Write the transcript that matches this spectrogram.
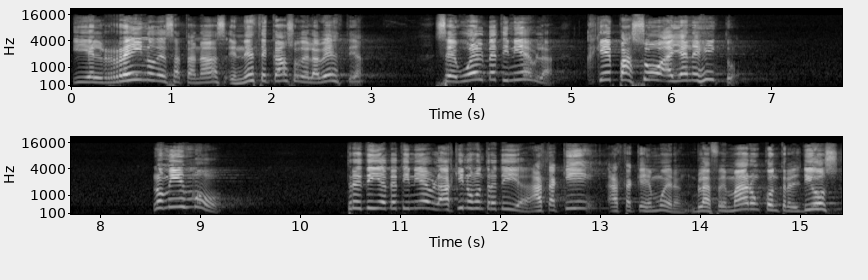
Y el reino de Satanás, en este caso de la bestia, se vuelve tiniebla. ¿Qué pasó allá en Egipto? Lo mismo. Tres días de tiniebla, aquí no son tres días, hasta aquí, hasta que se mueran. Blasfemaron contra el Dios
